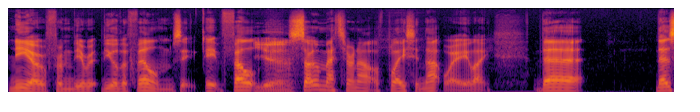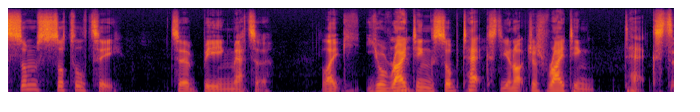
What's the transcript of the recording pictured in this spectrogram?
Neo from the the other films. It it felt Yeah. so meta and out of place in that way. Like there there's some subtlety to being meta. Like you're Mm-hmm. writing subtext, you're not just writing text.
